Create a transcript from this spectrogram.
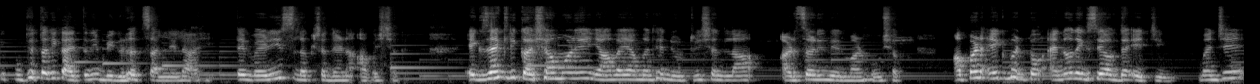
की कुठेतरी काहीतरी बिघडत चाललेलं आहे. ते वेळीच लक्ष देणं आवश्यक आहे. एक्झॅक्टली कशामुळे या वयामध्ये न्यूट्रिशनला अडचणी निर्माण होऊ शकतात? आपण एक म्हणतो अॅनोरेक्सिया ऑफ द एजिंग म्हणजे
